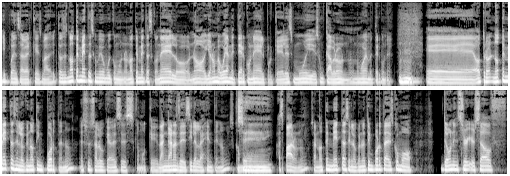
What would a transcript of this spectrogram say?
y pueden saber qué es madre. Entonces, no te metas conmigo muy común, o no te metas con él, o no, yo no me voy a meter con él porque él es muy, es un cabrón, ¿no? No me voy a meter con él. Eh, otro, no te metas en lo que no te importa, ¿no? Eso es algo que a veces como que dan ganas de decirle a la gente, ¿no? Es como Sí. asparo, ¿no? O sea, no te metas en lo que no te importa, es como don't insert yourself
